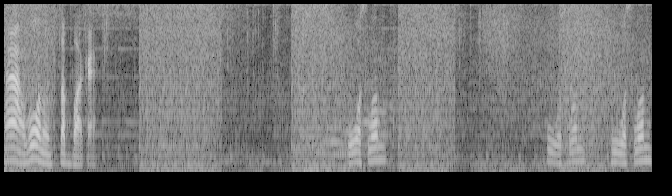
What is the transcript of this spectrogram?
А, вон он, собака. Послан. Послан. Послан.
